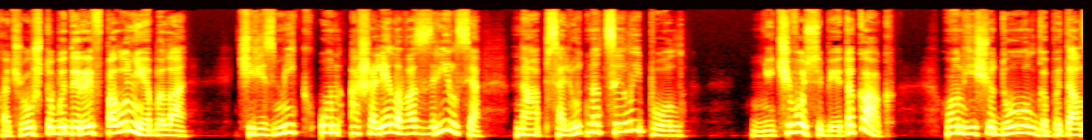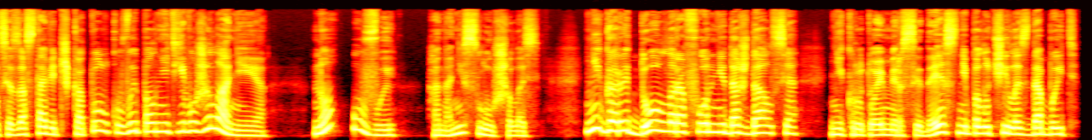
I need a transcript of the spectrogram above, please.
«Хочу, чтобы дыры в полу не было». Через миг он ошалело воззрился на абсолютно целый пол. «Ничего себе, это как?» Он еще долго пытался заставить шкатулку выполнить его желание. Но, увы, она не слушалась. Ни горы долларов он не дождался, ни крутой «Мерседес» не получилось добыть.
